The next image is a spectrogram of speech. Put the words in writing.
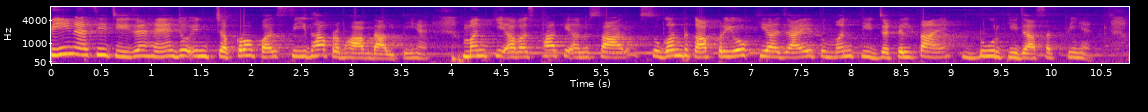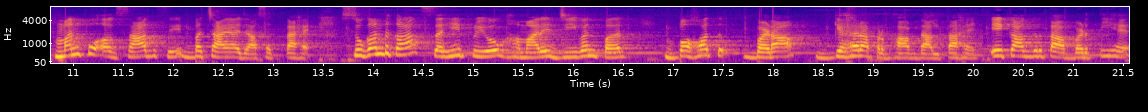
तीन ऐसी चीज़ें हैं जो इन चक्रों पर सीधा प्रभाव डालती हैं। मन की अवस्था के अनुसार सुगंध का प्रयोग किया जाए तो मन की जटिलताएँ दूर की जा सकती हैं। मन को अवसाद से बचाया जा सकता है। सुगंध का सही प्रयोग हमारे जीवन पर बहुत बड़ा गहरा प्रभाव डालता है। एकाग्रता बढ़ती है,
